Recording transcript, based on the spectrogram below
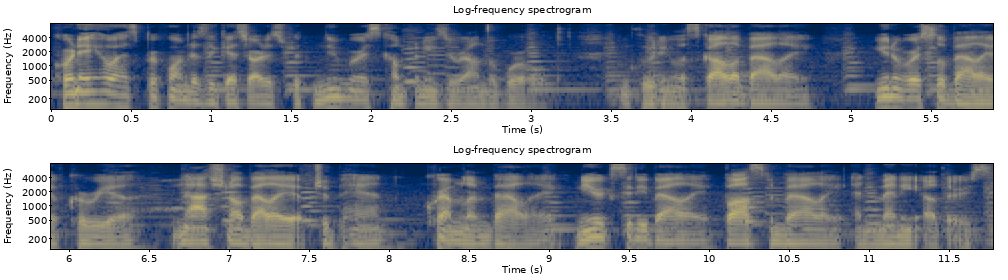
Cornejo has performed as a guest artist with numerous companies around the world, including La Scala Ballet, Universal Ballet of Korea, National Ballet of Japan, Kremlin Ballet, New York City Ballet, Boston Ballet, and many others.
